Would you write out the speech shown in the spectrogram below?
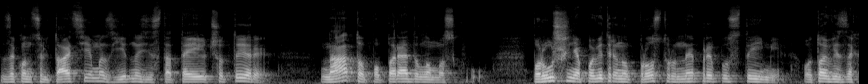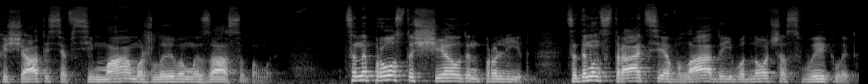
за консультаціями згідно зі статтею 4. НАТО попередило Москву. Порушення повітряного простору неприпустимі, готові захищатися всіма можливими засобами. Це не просто ще один проліт, це демонстрація влади і водночас виклик.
